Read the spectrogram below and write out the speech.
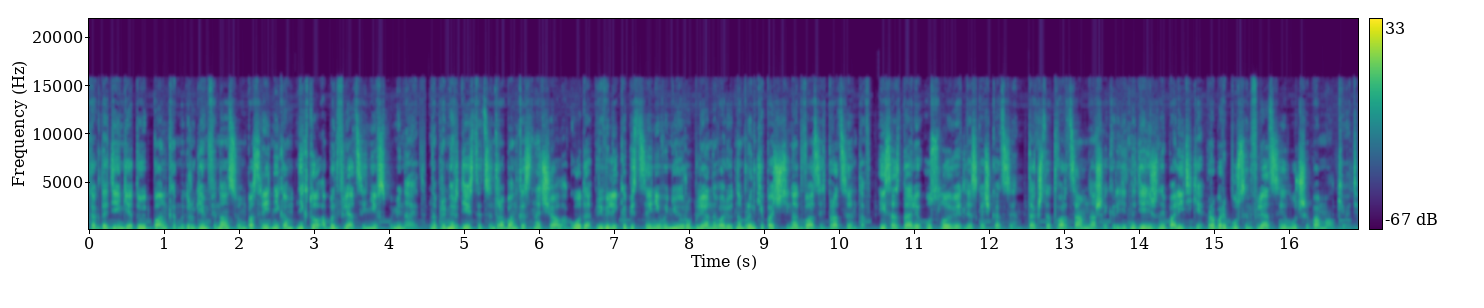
Когда деньги отдают банкам и другим финансовым посредникам, никто об инфляции не вспоминает. Например, действия Центробанка с начала года привели к обесцениванию рубля на валютном рынке почти на 20% и создали условия для скачка цен. Так что творцам нашей кредитно-денежной политики про борьбу с инфляцией лучше помалкивать.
